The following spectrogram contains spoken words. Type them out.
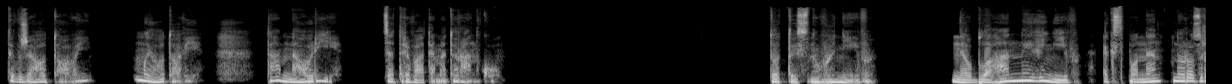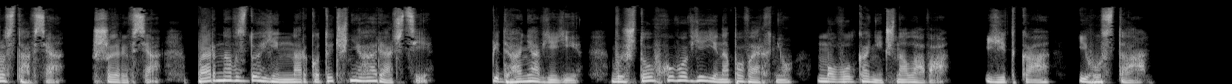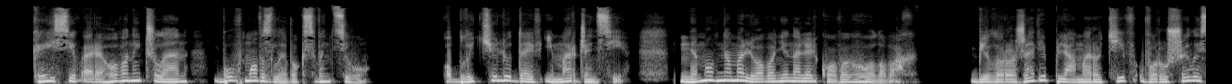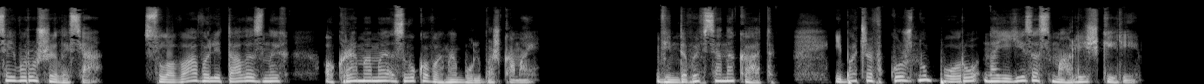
Ти вже готовий. Ми готові. Там на горі це триватиме до ранку. То тиснув гнів. Необлаганний гнів експонентно розростався, ширився, пер навздогін наркотичній гарячці, підганяв її, виштовхував її на поверхню, мов вулканічна лава, їдка і густа. Кейсів ерегований член був мов зливок свинцю, обличчя людей в імердженсі, немов намальовані на лялькових головах, білорожеві плями ротів ворушилися й ворушилися, слова вилітали з них окремими звуковими бульбашками. Він дивився на кат і бачив кожну пору на її засмаглій шкірі,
